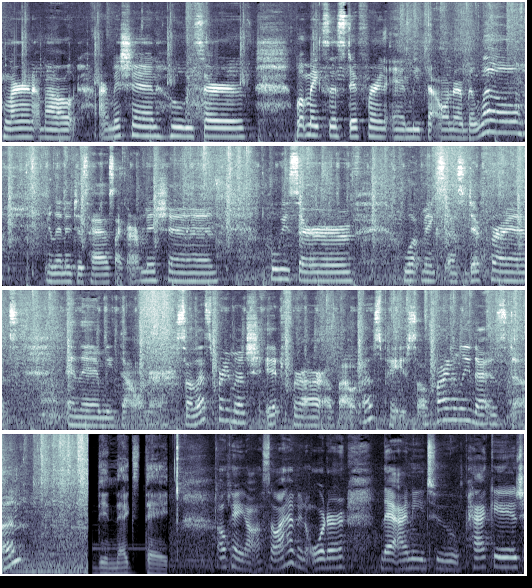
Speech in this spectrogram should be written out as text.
learn about our mission, who we serve, what makes us different, and meet the owner below. And then it just has like our mission, who we serve, what makes us different, and then meet the owner. So that's pretty much it for our about us page. So finally that is done. The next day. Okay y'all. So i have an order that i need to package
